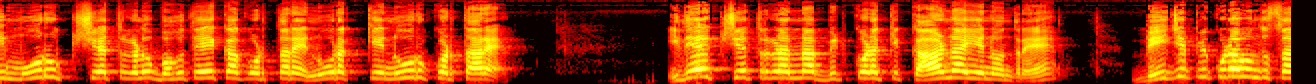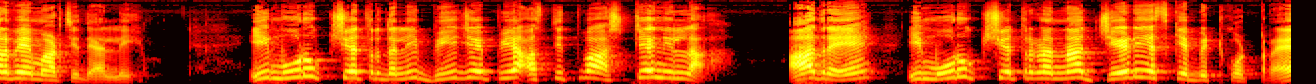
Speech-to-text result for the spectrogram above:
ಈ ಮೂರು ಕ್ಷೇತ್ರಗಳು ಬಹುತೇಕ ಕೊಡ್ತಾರೆ, ನೂರಕ್ಕೆ ನೂರು ಕೊಡ್ತಾರೆ. ಇದೇ ಕ್ಷೇತ್ರಗಳನ್ನ ಬಿಟ್ಕೊಡಕ್ಕೆ ಕಾರಣ ಏನು ಅಂದ್ರೆ, ಬಿಜೆಪಿ ಕೂಡ ಒಂದು ಸರ್ವೆ ಮಾಡ್ತಿದೆ ಅಲ್ಲಿ. ಈ ಮೂರು ಕ್ಷೇತ್ರದಲ್ಲಿ ಬಿಜೆಪಿಯ ಅಸ್ತಿತ್ವ ಅಷ್ಟೇನಿಲ್ಲ. ಆದ್ರೆ ಈ ಮೂರು ಕ್ಷೇತ್ರಗಳನ್ನ ಜೆ ಡಿ ಎಸ್ಗೆ ಬಿಟ್ಕೊಟ್ರೆ,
